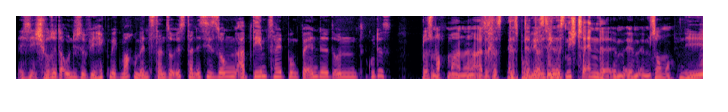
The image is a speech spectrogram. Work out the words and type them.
Ich, ich würde da auch nicht so viel Heckmeck machen. Wenn es dann so ist, dann ist die Saison ab dem Zeitpunkt beendet und gut ist. Bloß nochmal, ne? Also das, das, das, Problem das ist Ding ist nicht zu Ende im, im, im Sommer. Nee,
